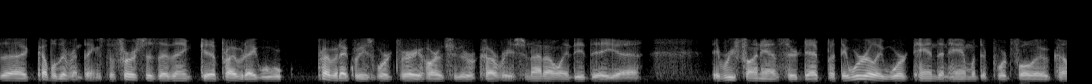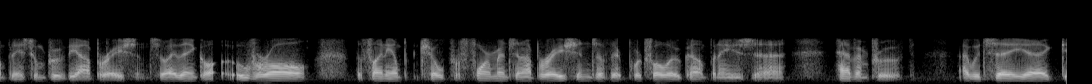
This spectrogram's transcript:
uh, a couple different things. The first is I think uh, private equity private equity has worked very hard through the recovery. So not only did they uh, they refinance their debt, but they really worked hand in hand with their portfolio companies to improve the operation. So I think overall, the financial performance and operations of their portfolio companies uh, have improved. I would say uh,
